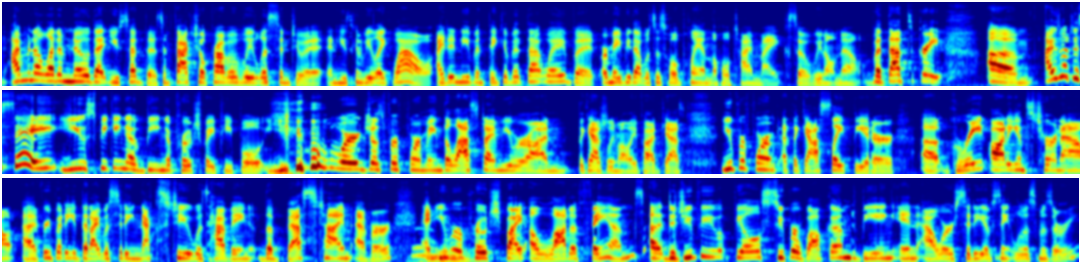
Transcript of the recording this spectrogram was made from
I'm going to let him know that you said this. In fact, he'll probably listen to it and he's going to be like, wow, I didn't even think of it that way. But, or maybe that was his whole plan the whole time, Myq. So we don't know. But that's great. Um, I was about to say, you, speaking of being approached by people, you were just performing the last time you were on the Casually Molly podcast. You performed at the Gaslight Theater. Uh, great audience turnout. Everybody that I was sitting next to was having the best time ever. And you were approached by a lot of fans. Uh, did you feel, feel super welcomed being in our city of St. Louis, Missouri?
